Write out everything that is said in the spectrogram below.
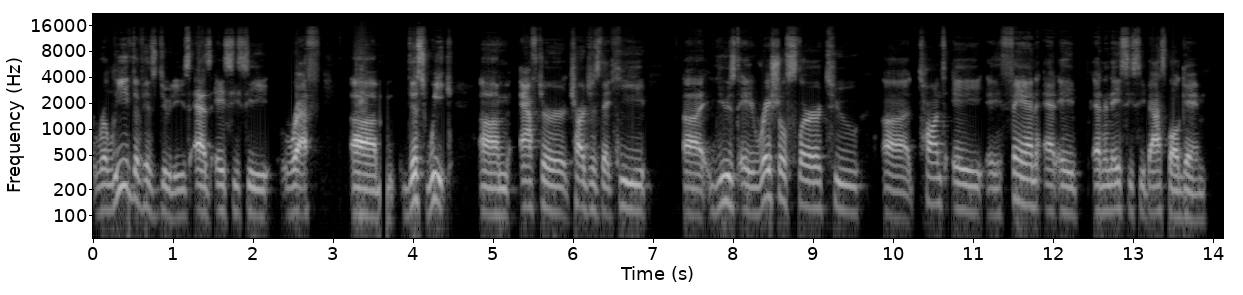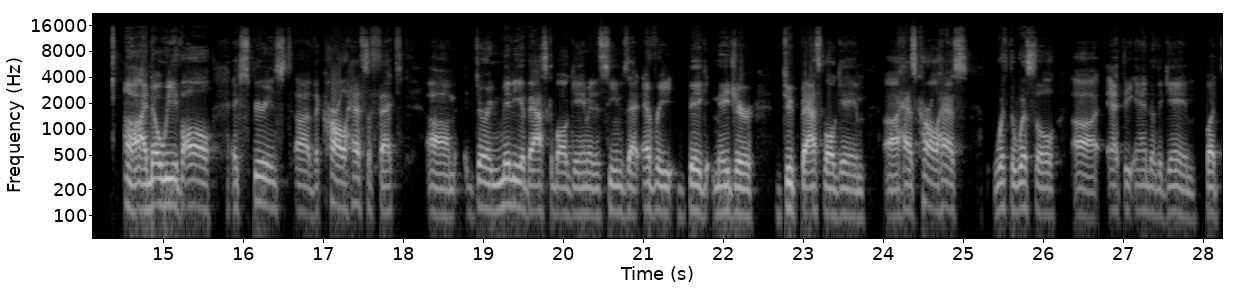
relieved of his duties as ACC ref um, this week um, after charges that he uh, used a racial slur to uh, taunt a, a fan at a at an ACC basketball game. Uh, I know we've all experienced uh, the Karl Hess effect um, during many a basketball game, and it seems that every big major Duke basketball game uh, has Karl Hess with the whistle at the end of the game. But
